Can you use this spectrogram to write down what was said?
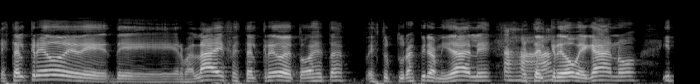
está el credo de, de- de Herbalife, está el credo de todas estas estructuras piramidales, Ajá. está el credo vegano y,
